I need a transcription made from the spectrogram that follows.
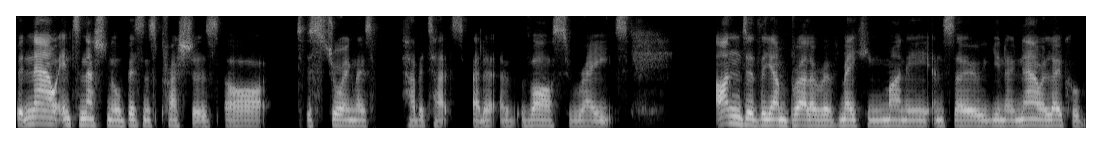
but now international business pressures are destroying those habitats at a, a vast rate under the umbrella of making money and so you know now a local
